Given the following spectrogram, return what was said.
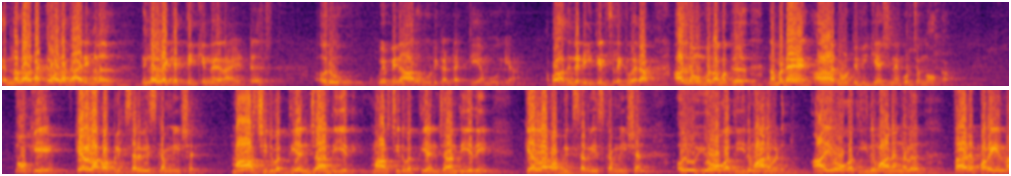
എന്നതടക്കമുള്ള കാര്യങ്ങൾ നിങ്ങളിലേക്ക് എത്തിക്കുന്നതിനായിട്ട് ഒരു വെബിനാർ കൂടി കണ്ടക്ട് ചെയ്യാൻ പോവുകയാണ്. അപ്പോൾ അതിന്റെ ഡീറ്റെയിൽസിലേക്ക് വരാം. അതിനു മുമ്പ് നമുക്ക് നമ്മുടെ നോട്ടിഫിക്കേഷനെ കുറിച്ച് നോക്കാം. നോക്കിയേ Kerala public service commission March ഇരുപത്തി അഞ്ചാം തീയതി മാർച്ച് ഇരുപത്തി അഞ്ചാം തീയതി കേരള പബ്ലിക് സർവീസ് കമ്മീഷൻ ഒരു യോഗ തീരുമാനമെടുത്തു. ആ യോഗ തീരുമാനങ്ങൾ താഴെ പറയുന്ന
